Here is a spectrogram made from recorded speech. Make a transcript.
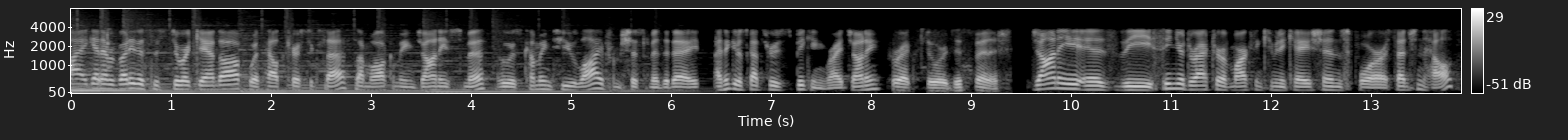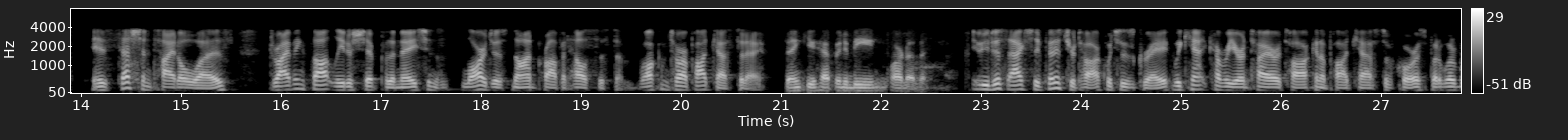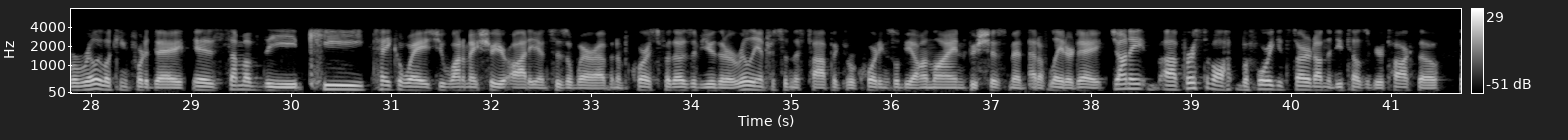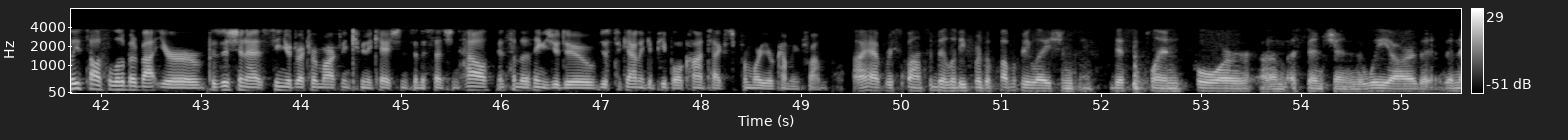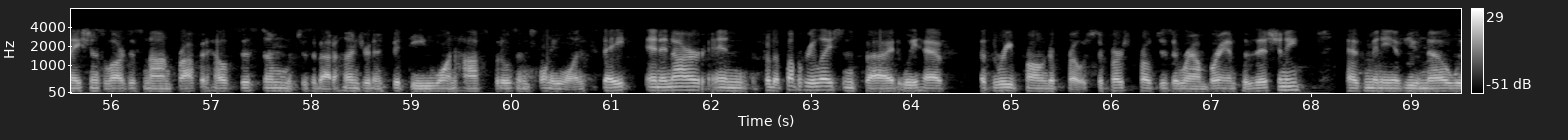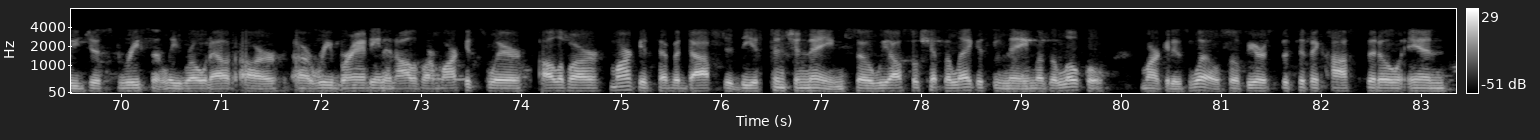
Hi again, everybody. This is Stewart Gandolf with Healthcare Success. I'm welcoming Johnny Smith, who is coming to you live from SHSMD today. I think you just got through speaking, right, Johnny? Correct, Stewart. Just finished. Johnny is the Senior Director of Marketing Communications for Ascension Health. His session title was Driving Thought Leadership for the Nation's Largest Nonprofit Health System. Welcome to our podcast today. Thank you. Happy to be part of it. You just actually finished your talk, which is great. We can't cover your entire talk in a podcast, of course, but what we're really looking for today is some of the key takeaways you want to make sure your audience is aware of. And of course, for those of you that are really interested in this topic, the recordings will be online through SHSMD at a later date. Johnny, uh, first of all, before we get started on the details of your talk, though, please tell us a little bit about your position as Senior Director of Marketing Communications in Ascension Health and some of the things you do, just to kind of give people a context from where you're coming from. I have responsibility for the public relations discipline for um, Ascension. We are the, the nation's largest nonprofit health system, which is about 151 hospitals in 21 states. And in our in for the public relations side, we have a three-pronged approach. The first approach is around brand positioning. As many of you know, we just recently rolled out our, our, rebranding in all of our markets where all of our markets have adopted the Ascension name. So we also kept the legacy name of the local market as well. So if you're a specific hospital in,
